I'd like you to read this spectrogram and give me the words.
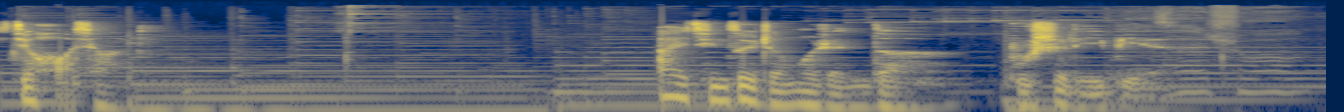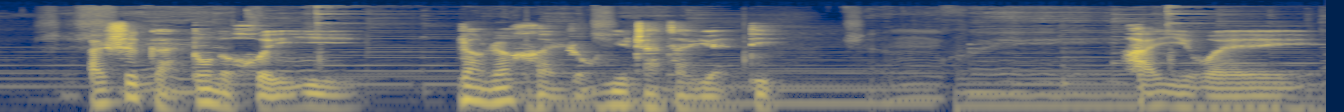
就好像你。爱情最折磨人的不是离别，而是感动的回忆，让人很容易站在原地，还以为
